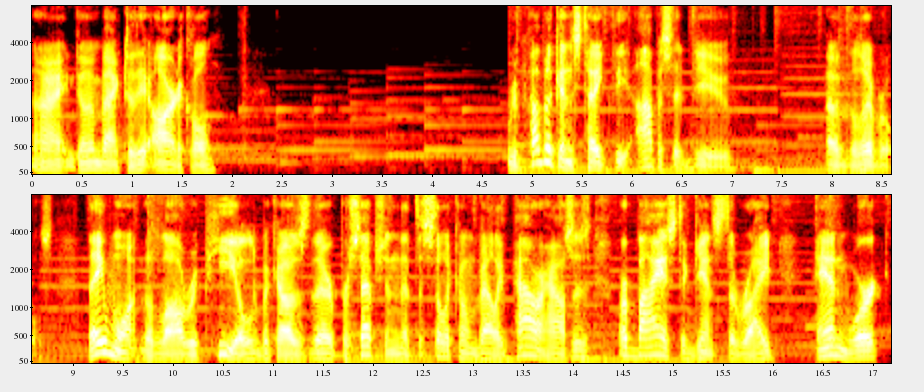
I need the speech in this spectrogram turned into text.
All right, going back to the article. Republicans take the opposite view of the liberals. They want the law repealed because their perception that the Silicon Valley powerhouses are biased against the right and work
